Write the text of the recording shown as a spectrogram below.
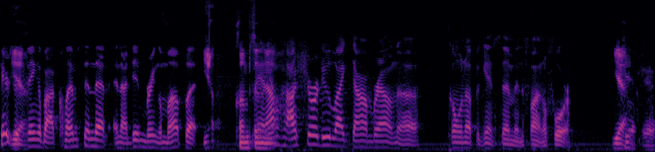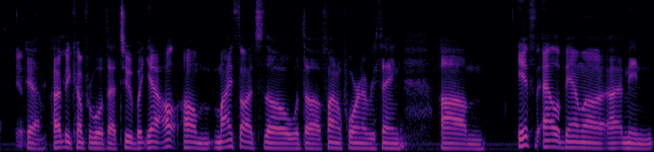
Here's yeah. the thing about Clemson that, and I didn't bring them up, but yep, Clemson. Man, I, I, sure do like Don Brown uh, going up against them in the Final Four. Yeah. Yeah. yeah, yeah. I'd be comfortable with that too. But yeah, I'll, um, my thoughts though with the Final Four and everything. Um, if Alabama, I mean,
